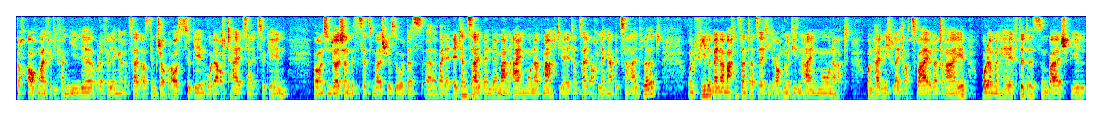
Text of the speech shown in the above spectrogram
doch auch mal für die Familie oder für längere Zeit aus dem Job rauszugehen oder auf Teilzeit zu gehen. Bei uns in Deutschland ist es ja zum Beispiel so, dass äh, bei der Elternzeit, wenn der Mann einen Monat macht, die Elternzeit auch länger bezahlt wird. Und viele Männer machen es dann tatsächlich auch nur diesen einen Monat und halt nicht vielleicht auch zwei oder drei oder man hälftet es zum Beispiel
